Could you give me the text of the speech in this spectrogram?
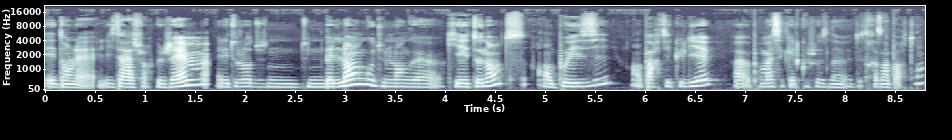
et dans la littérature que j'aime, elle est toujours d'une belle langue ou d'une langue qui est étonnante, en poésie en particulier. Euh, pour moi, c'est quelque chose de, très important.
